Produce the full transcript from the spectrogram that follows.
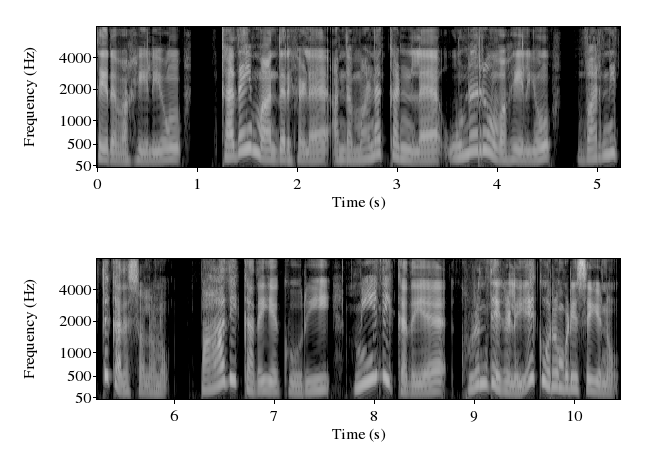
செய்யற வகையிலையும் கதை மாந்தர்களை அந்த மனக்கண்ணில் உணரும் வகையிலையும் வர்ணித்து கதை சொல்லணும். பாதி கதையை கூறி மீதி கதையை குழந்தைகளையே கூறும்படி செய்யணும்.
